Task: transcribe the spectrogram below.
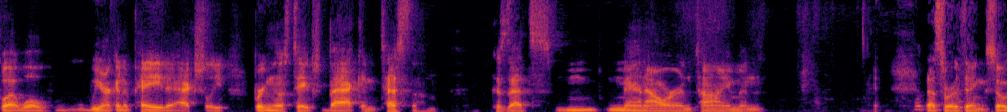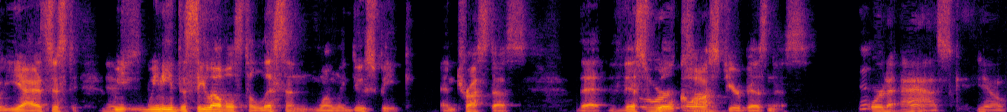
but well we aren't going to pay to actually bring those tapes back and test them because that's man hour and time and that sort of thing so yeah it's just we we need the C-levels to listen when we do speak and trust us that this Or- will or- cost your business. or to ask, you know,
